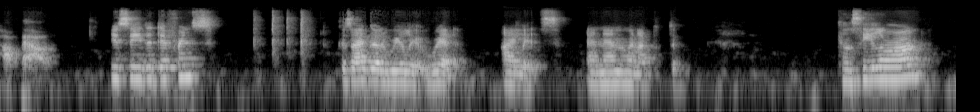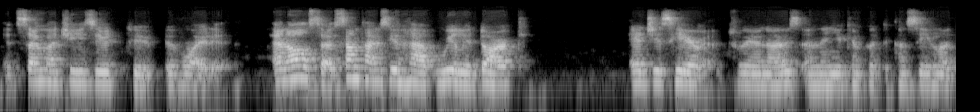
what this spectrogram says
pop out. You see the difference? Because I've got really red eyelids. And then when I put the concealer on, it's so much easier to avoid it. And also, sometimes you have really dark edges here to your nose, and then you can put the concealer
